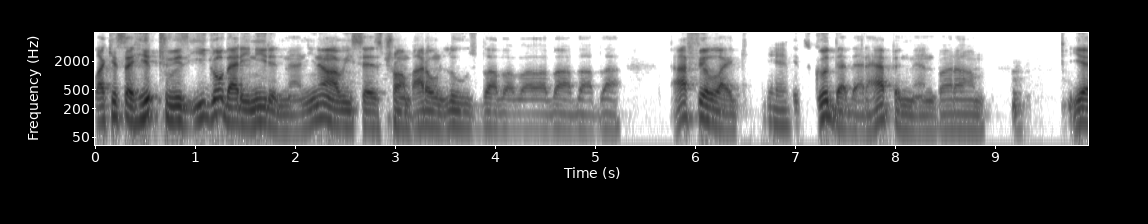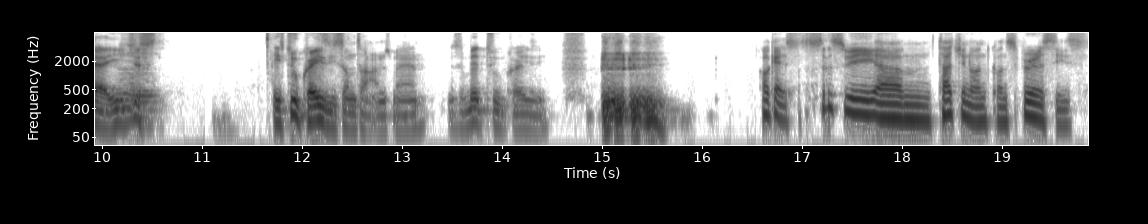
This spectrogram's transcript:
like it's a hit to his ego that he needed, man. You know how he says Trump, I don't lose, blah blah blah blah blah blah. I feel like Yeah. it's good that that happened, man. But um, yeah, he Mm. just he's too crazy sometimes, man. It's a bit too crazy. Okay, since we um touching on conspiracies,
